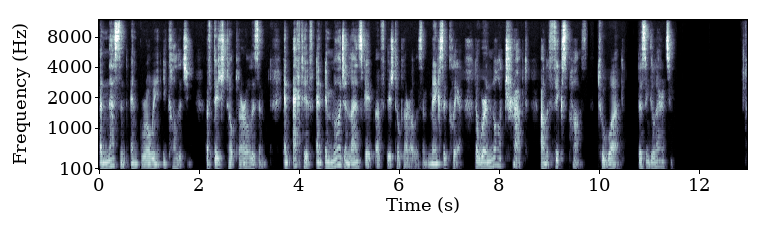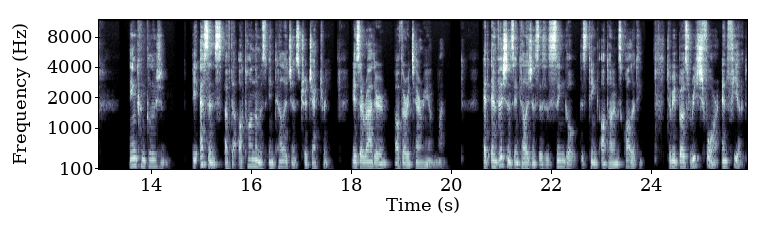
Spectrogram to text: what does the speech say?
a nascent and growing ecology of digital pluralism, an active and emergent landscape of digital pluralism makes it clear that we're not trapped on a fixed path toward the singularity. In conclusion, the essence of the autonomous intelligence trajectory is a rather authoritarian one. It envisions intelligence as a single, distinct autonomous quality, to be both reached for and feared,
